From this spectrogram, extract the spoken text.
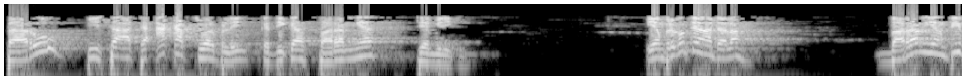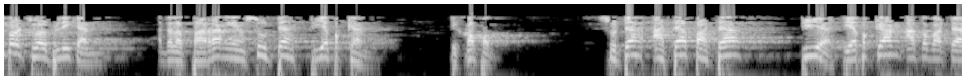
Baru bisa ada akad jual beli ketika barangnya dia miliki. Yang berikutnya adalah barang yang diperjualbelikan adalah barang yang sudah dia pegang di kopok. Sudah ada pada dia, dia pegang atau pada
